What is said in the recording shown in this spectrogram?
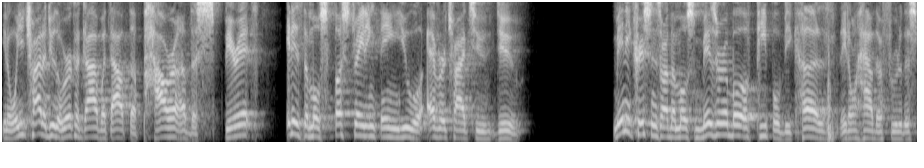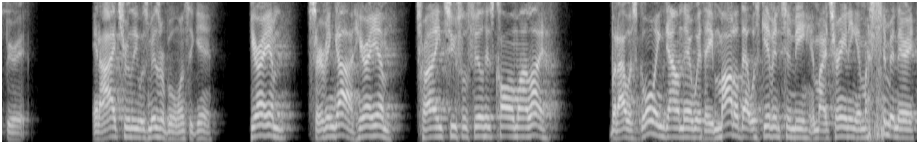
you know when you try to do the work of god without the power of the spirit it is the most frustrating thing you will ever try to do many christians are the most miserable of people because they don't have the fruit of the spirit and i truly was miserable once again here i am serving God. Here I am trying to fulfill his call in my life. But I was going down there with a model that was given to me in my training in my seminary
